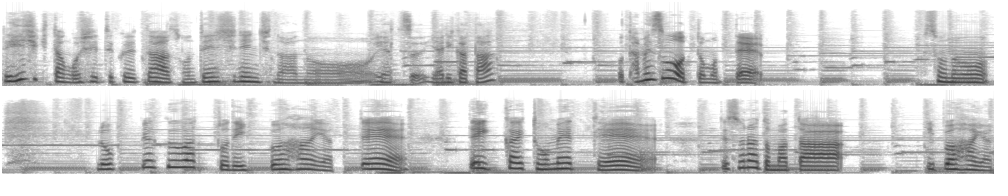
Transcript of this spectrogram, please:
で、ひじきたんが教えてくれた、その電子レンジのあの、やつ、やり方試そうって思って、その、600ワットで1分半やって、で、1回止めて、で、その後また1分半やっ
